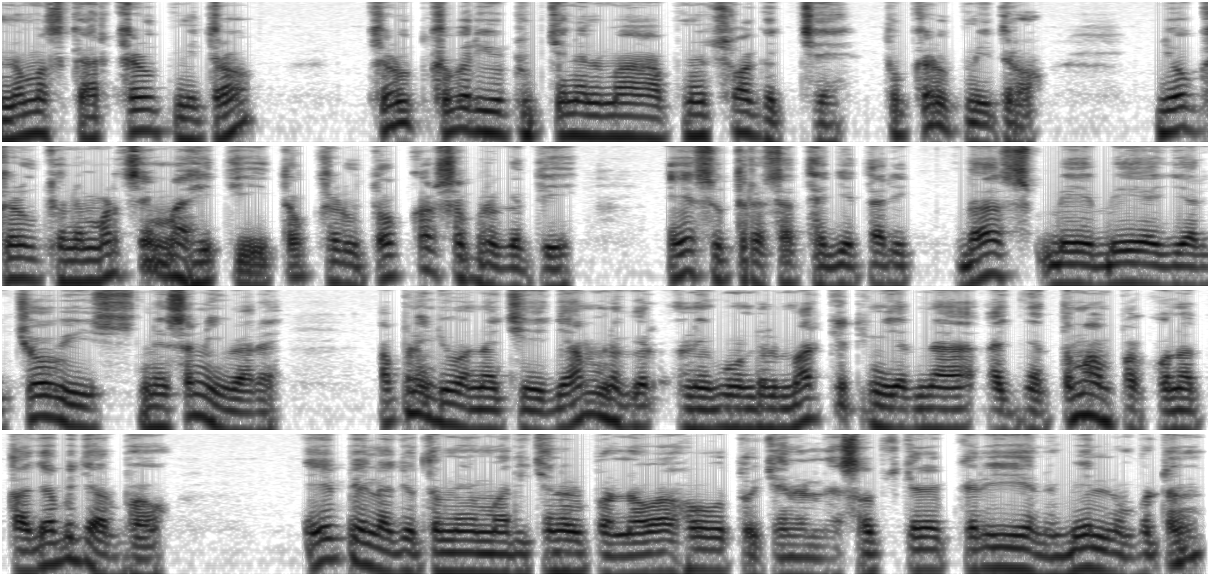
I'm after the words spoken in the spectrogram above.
નમસ્કાર ખેડૂત મિત્રો. ખેડૂત ખબર યુટ્યુબ ચેનલમાં આપનું સ્વાગત છે. તો ખેડૂત મિત્રો, જો ખેડૂતોને મળશે માહિતી, તો ખેડૂતો કરશે પ્રગતિ. એ સૂત્ર સાથે જે તારીખ દસ બે બે હજાર ચોવીસ ને શનિવારે આપણે જોવાના છીએ જામનગર અને ગોંડલ માર્કેટિંગ યાર્ડના આજના તમામ પાકોના તાજા બજાર ભાવ. એ પહેલાં જો તમે અમારી ચેનલ પર નવા હો, તો ચેનલને સબસ્ક્રાઈબ કરી અને બેલનું બટન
